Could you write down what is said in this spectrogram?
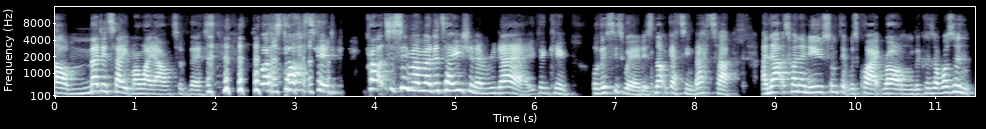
I'll meditate my way out of this. so I started practicing my meditation every day, thinking, well, this is weird. It's not getting better. And that's when I knew something was quite wrong because I wasn't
